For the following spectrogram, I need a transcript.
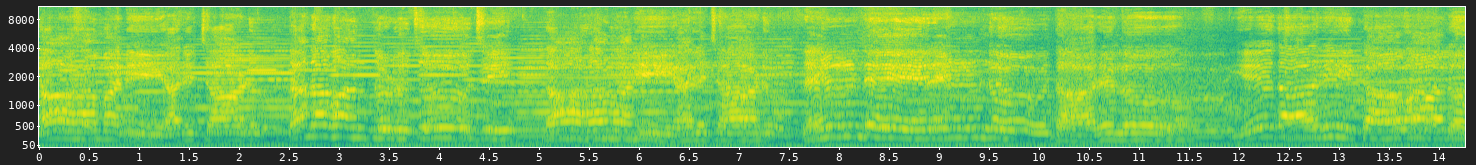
దాహమని అరిచాడు. ధనవంతుడు చూచి దాహమని అరిచాడు. రెండే రెండు దారులు ఏ దారి కావాలో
